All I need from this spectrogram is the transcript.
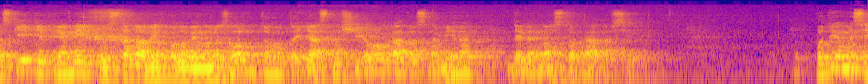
Оскільки прямий кут становить половину розгорнутого, то ясно, що його градусна міра 90 градусів. Подивимося,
